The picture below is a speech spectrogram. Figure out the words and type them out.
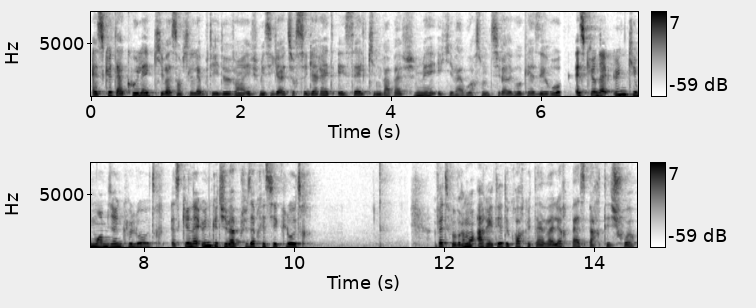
Est-ce que ta collègue qui va s'enfiler la bouteille de vin et fumer cigarette sur cigarette est celle qui ne va pas fumer et qui va boire son petit verre de coca zéro Est-ce qu'il y en a une qui est moins bien que l'autre? Est-ce qu'il y en a une que tu vas plus apprécier que l'autre? En fait, il faut vraiment arrêter de croire que ta valeur passe par tes choix.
